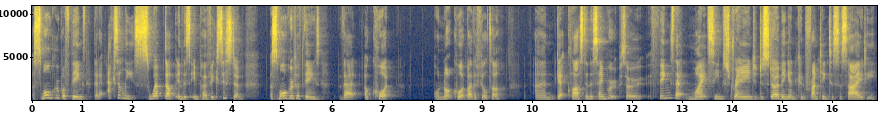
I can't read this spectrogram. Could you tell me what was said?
a small group of things that are accidentally swept up in this imperfect system, a small group of things that are caught or not caught by the filter and get classed in the same group. So things that might seem strange and disturbing and confronting to society,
